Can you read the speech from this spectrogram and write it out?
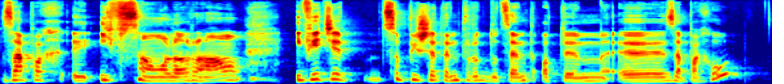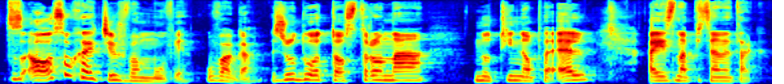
Zapach y, Yves Saint Laurent. I wiecie, co pisze ten producent o tym yy, zapachu? O, słuchajcie, już wam mówię. Uwaga, źródło to strona notino.pl, a jest napisane tak.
